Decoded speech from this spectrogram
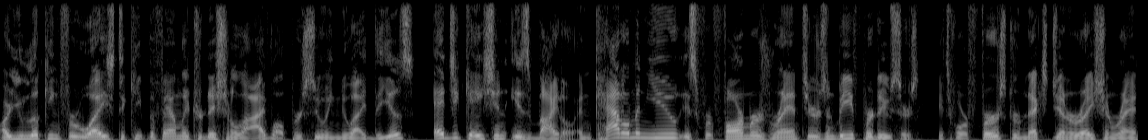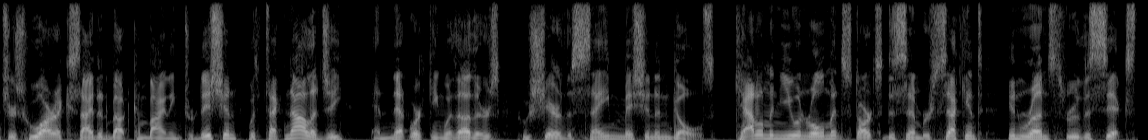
Are you looking for ways to keep the family tradition alive while pursuing new ideas? Education is vital, and Cattleman U is for farmers, ranchers, and beef producers. It's for first or next generation ranchers who are excited about combining tradition with technology and networking with others who share the same mission and goals. Cattleman U enrollment starts December 2nd and runs through the 6th.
